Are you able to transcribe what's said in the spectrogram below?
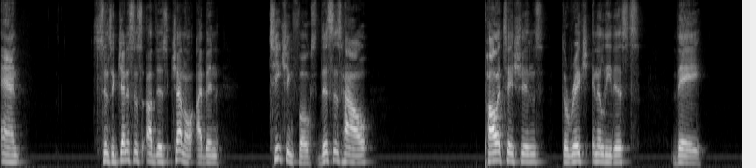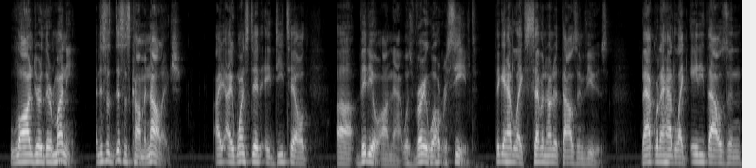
And since the genesis of this channel, I've been teaching folks this is how politicians, the rich and elitists, they launder their money. And this is this is common knowledge. I, I once did a detailed uh, video on that. It was very well received. I think it had like 700,000 views. Back when I had like 80,000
